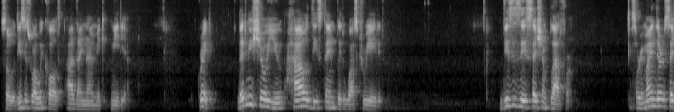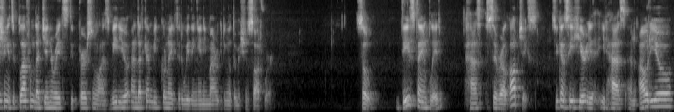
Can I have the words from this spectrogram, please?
So this is what we call a dynamic media. Great. Let me show you how this template was created. This is the Sezion platform. As a reminder, Sezion is the platform that generates the personalized video and that can be connected within any marketing automation software. So, this template has several objects. So you can see here it, has an audio,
